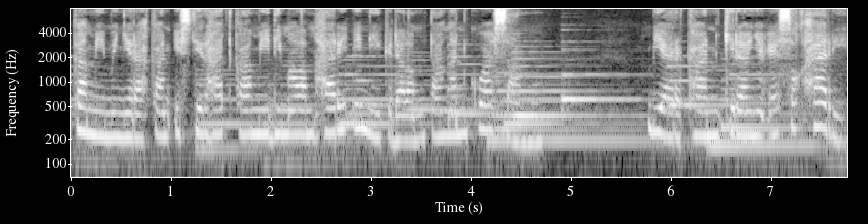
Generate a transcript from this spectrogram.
Kami menyerahkan istirahat kami di malam hari ini ke dalam tangan kuasamu. Biarkan kiranya esok hari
